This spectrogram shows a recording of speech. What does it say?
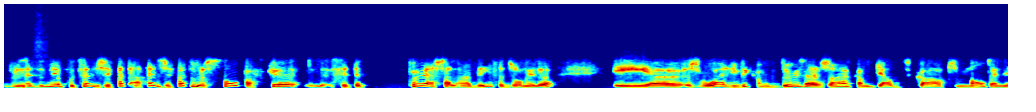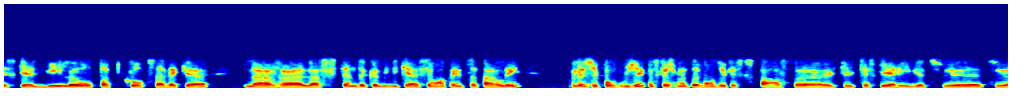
Vladimir Poutine. J'ai fait, en fait, j'ai fait le saut parce que c'était peu achalandé cette journée-là. Et euh, je vois arriver comme deux agents comme garde du corps qui montent un escalier là au pas de course avec euh, leur, euh, leur système de communication en train de se parler. Là, j'ai pas bougé parce que je me disais, mon Dieu, qu'est-ce qui se passe? qu'est-ce qui arrive? tu, tu,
